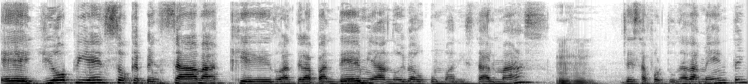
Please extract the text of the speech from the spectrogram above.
Eh, yo pienso que pensaba que durante la pandemia no iba a humanizar más, desafortunadamente.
